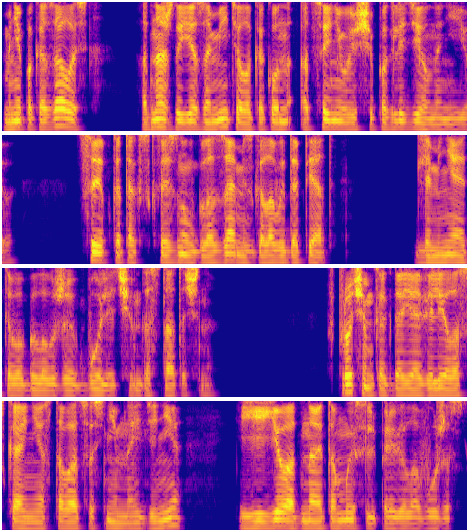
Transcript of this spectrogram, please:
Мне показалось, однажды я заметила, как он оценивающе поглядел на нее, цепко так скользнув глазами с головы до пят. Для меня этого было уже более чем достаточно. Впрочем, когда я велела Скай не оставаться с ним наедине, ее одна эта мысль привела в ужас.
